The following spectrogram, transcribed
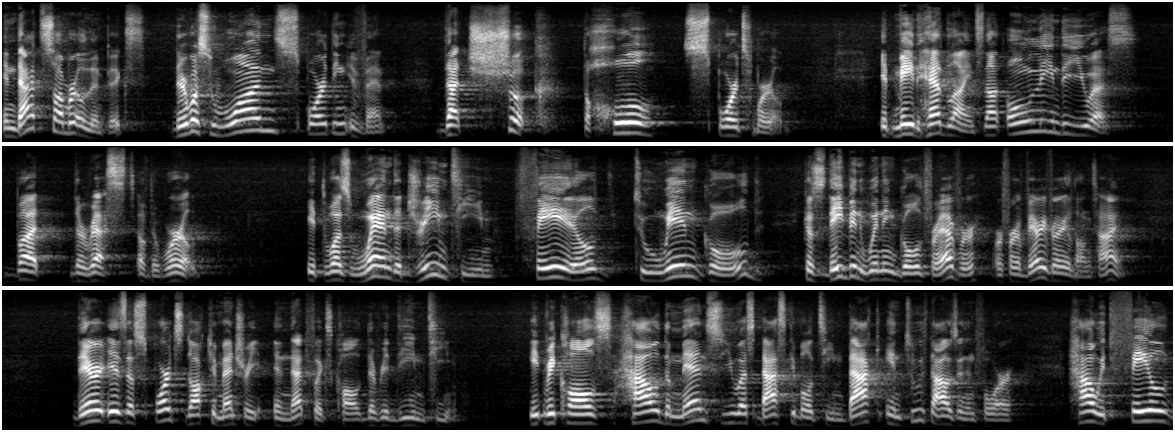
In that Summer Olympics, there was one sporting event that shook the whole sports world. It made headlines not only in the US, but the rest of the world. It was when the Dream Team failed to win gold, because they've been winning gold forever, or for a very, very long time. There is a sports documentary in Netflix called The Redeem Team. It recalls how the men's US basketball team back in 2004 how it failed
